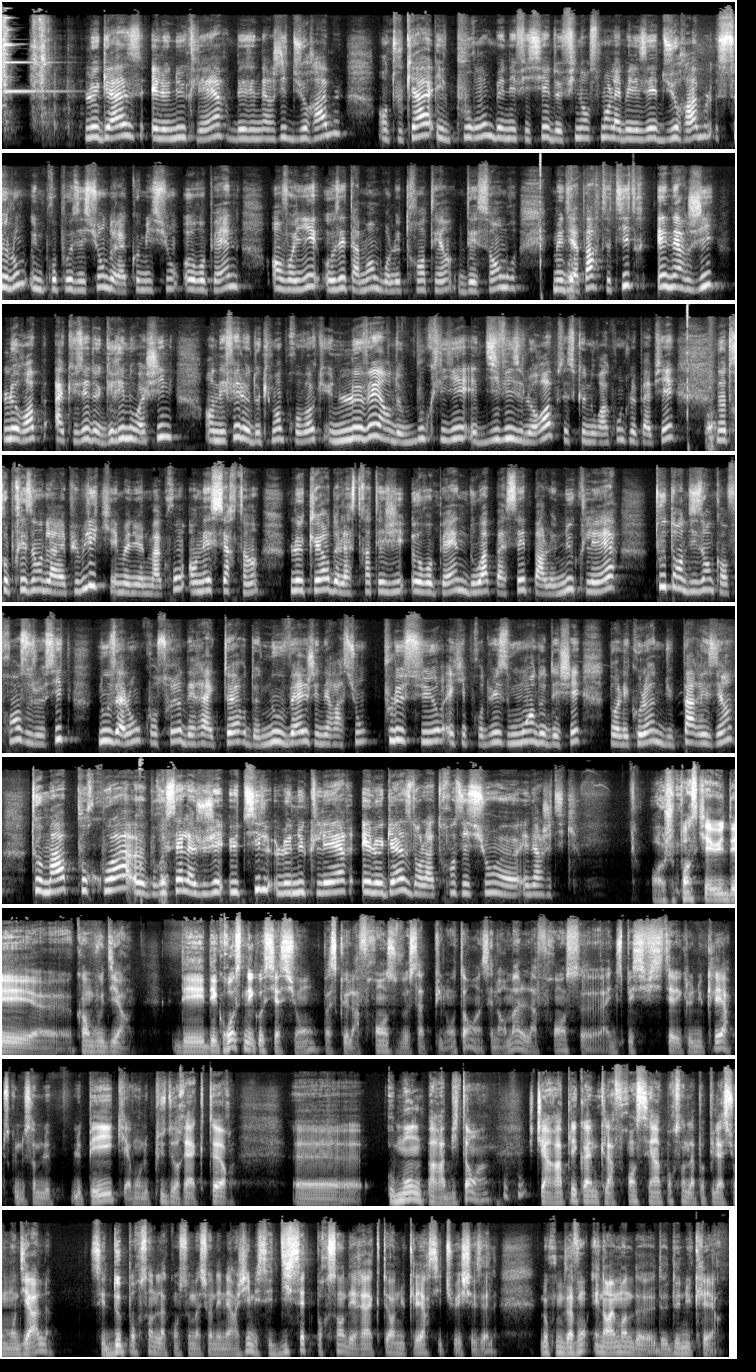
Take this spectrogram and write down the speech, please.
le gaz et le nucléaire, des énergies durables. En tout cas, ils pourront bénéficier de financements labellisés durables selon une proposition de la Commission européenne envoyée aux États membres le 31 décembre. Mediapart titre Énergie, l'Europe accusée de greenwashing. En effet, le document provoque une levée hein, de boucliers et divise l'Europe, c'est ce que nous raconte le papier. Notre président de la République, Emmanuel Macron, en est certain. Le cœur de la stratégie européenne doit passer par le nucléaire tout en disant qu'en France, je cite, nous allons construire des réacteurs de nouvelle génération plus sûrs et qui produisent moins de déchets dans les colonnes du Parisien. Thomas, pourquoi euh, Bruxelles a jugé utile le nucléaire et le gaz dans la transition euh, énergétique? Oh, Je pense qu'il y a eu des, euh, comment vous dire, des, grosses négociations, parce que la France veut ça depuis longtemps, hein, c'est normal. La France a une spécificité avec le nucléaire, puisque nous sommes le, pays qui avons le plus de réacteurs au monde par habitant. Hein. Mhm. Je tiens à rappeler quand même que la France, c'est 1% de la population mondiale, c'est 2% de la consommation d'énergie, mais c'est 17% des réacteurs nucléaires situés chez elle. Donc nous avons énormément de, nucléaire.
